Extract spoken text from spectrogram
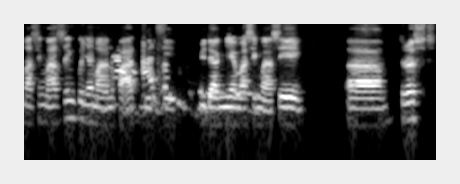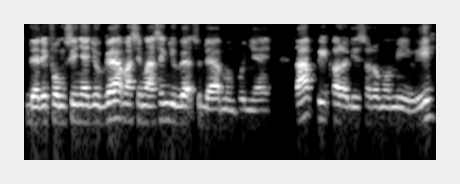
masing-masing punya manfaat di bidangnya masing-masing. Eh, terus dari fungsinya juga masing-masing juga sudah mempunyai. Tapi kalau disuruh memilih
